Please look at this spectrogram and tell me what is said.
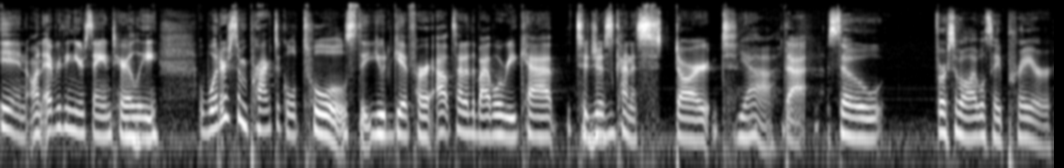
in on everything you're saying, Tara Leigh. Mm-hmm. What are some practical tools that you'd give her outside of the Bible recap to just kind of start Mm-hmm. yeah. that? So, first of all, I will say prayer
